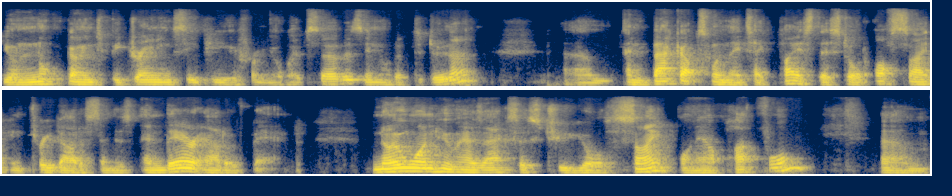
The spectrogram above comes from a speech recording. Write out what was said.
you're not going to be draining CPU from your web servers in order to do that. Um, and backups, when they take place, they're stored offsite in three data centers and they're out of band. No one who has access to your site on our platform, um,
